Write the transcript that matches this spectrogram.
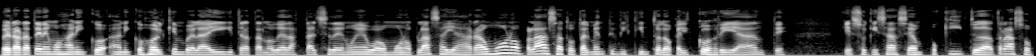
Pero ahora tenemos a Nico, a Nico Hulkenberg ahí tratando de adaptarse de nuevo a un monoplaza y ahora un monoplaza totalmente distinto a lo que él corría antes. Que eso quizás sea un poquito de atraso,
